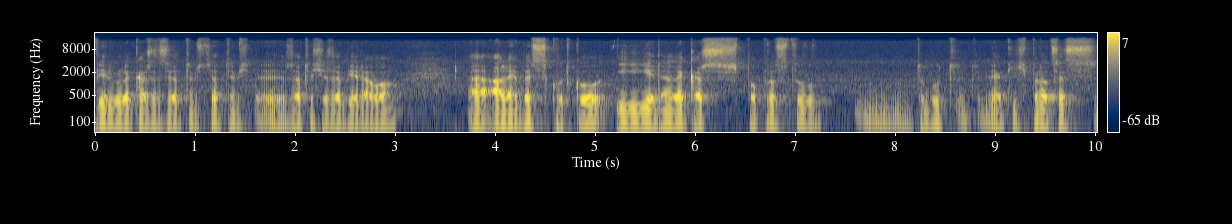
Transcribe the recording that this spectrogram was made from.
wielu lekarzy za, tym, za, tym, e, za to się zabierało, ale bez skutku. I jeden lekarz po prostu, mm, to był jakiś proces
